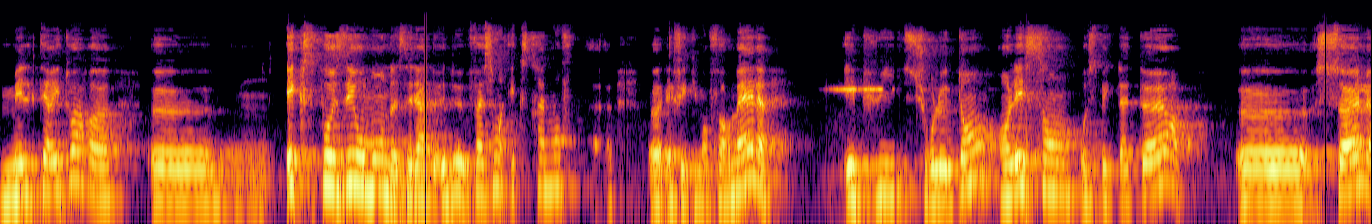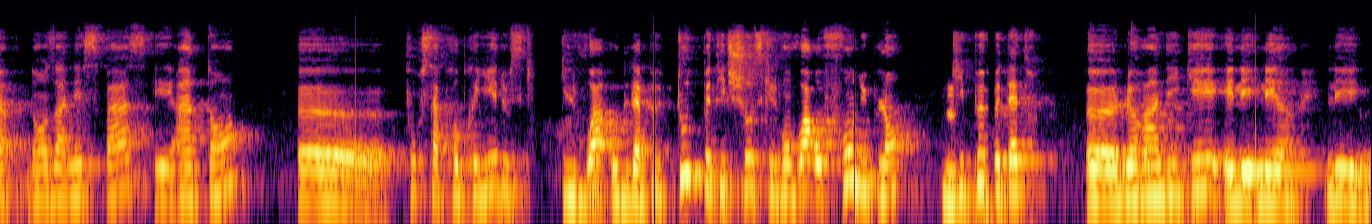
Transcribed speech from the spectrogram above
mais le territoire euh, exposé au monde, c'est-à-dire de, façon extrêmement, effectivement formelle, et puis sur le temps, en laissant aux spectateurs euh, seul dans un espace et un temps euh, pour s'approprier de ce qu'ils voient ou de la toute petite chose qu'ils vont voir au fond du plan mm. qui peut peut-être euh, leur indiquer et les, les, les,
